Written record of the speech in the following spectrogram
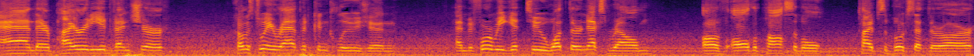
And their piratey adventure comes to a rapid conclusion. And before we get to what their next realm of all the possible types of books that there are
